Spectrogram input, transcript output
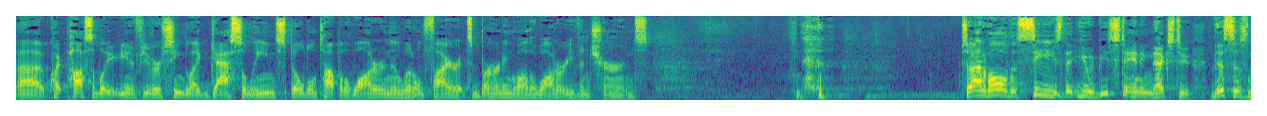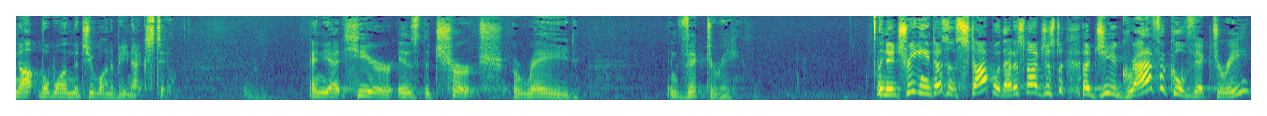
uh, quite possibly, you know, if you've ever seen like gasoline spilled on top of the water and then lit on fire, it's burning while the water even churns. so, out of all the seas that you would be standing next to, this is not the one that you want to be next to. And yet, here is the church arrayed in victory. And intriguing, it doesn't stop with that. It's not just a, a geographical victory.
